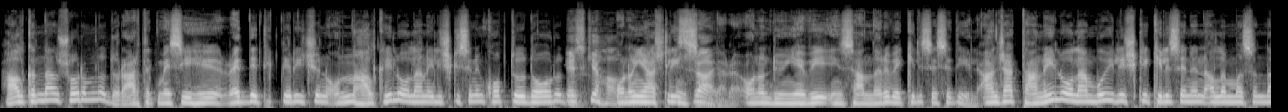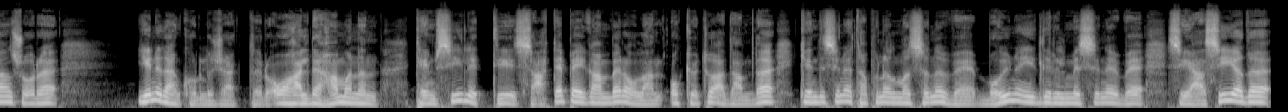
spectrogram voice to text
halkından sorumludur. Artık Mesih'i reddettikleri için onun halkıyla olan ilişkisinin koptuğu doğrudur. Eski halkı, Onun yaşlı İsrail. insanları, onun dünyevi insanları ve kilisesi değil. Ancak Tanrı ile olan bu ilişki kilisenin alınmasından sonra yeniden kurulacaktır. O halde Haman'ın temsil ettiği sahte peygamber olan o kötü adam da kendisine tapınılmasını ve boyun eğdirilmesini ve siyasi ya da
